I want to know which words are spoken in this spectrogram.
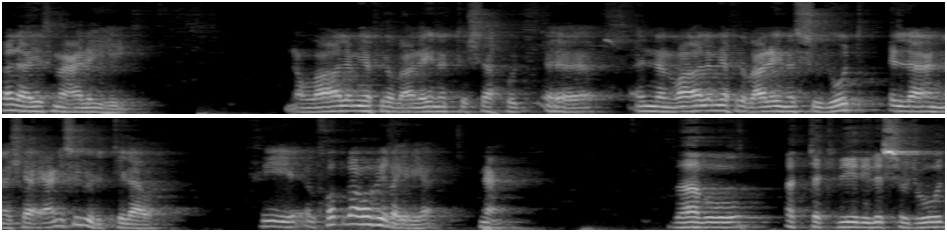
فلا إثم عليه. إن الله لم يفرض علينا التشهد آه، إن الله لم يفرض علينا السجود إلا أن نشاء يعني سجود التلاوة في الخطبة وفي غيرها. نعم. باب التكبير للسجود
